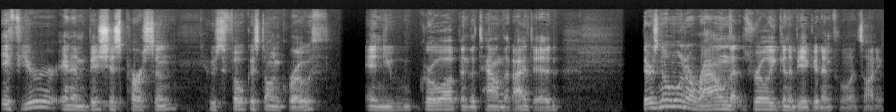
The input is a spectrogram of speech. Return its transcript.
If you're an ambitious person who's focused on growth and you grow up in the town that I did, there's no one around that's really going to be a good influence on you.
